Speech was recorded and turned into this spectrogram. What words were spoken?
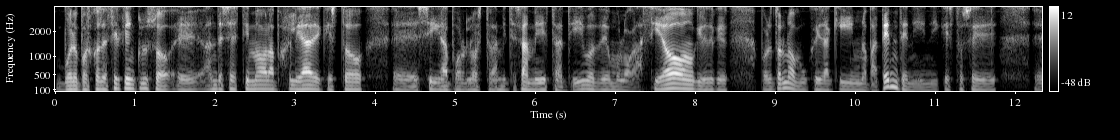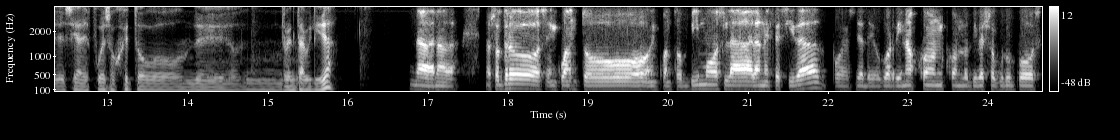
Bueno, pues con decir que incluso eh, han desestimado la posibilidad de que esto eh, siga por los trámites administrativos de homologación, quiero decir que por otro no busquéis aquí una patente ni, ni que esto se, sea después objeto de rentabilidad. Nada, nada. Nosotros, en cuanto, en cuanto vimos la, la necesidad, pues ya digo, coordinados con, con los diversos grupos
